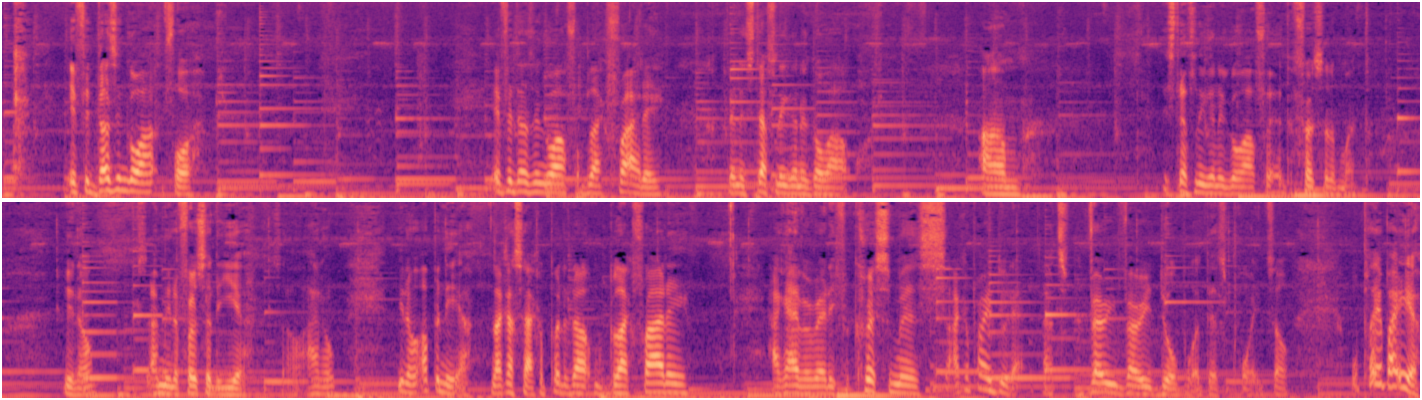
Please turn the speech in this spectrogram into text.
if it doesn't go out for if it doesn't go out for Black Friday, then it's definitely going to go out. Um, it's definitely going to go out for the first of the month. You know, I mean the first of the year. So I don't, you know, up in the air. Like I said, I could put it out Black Friday. I can have it ready for Christmas. I could probably do that. That's very, very doable at this point. So we'll play it by ear.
